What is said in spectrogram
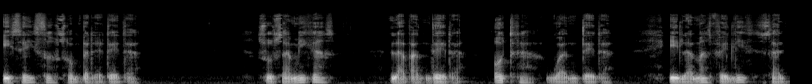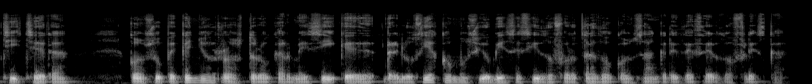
y se hizo sombrerera. Sus amigas la bandera, otra guantera, y la más feliz salchichera con su pequeño rostro carmesí que relucía como si hubiese sido frotado con sangre de cerdo fresca.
